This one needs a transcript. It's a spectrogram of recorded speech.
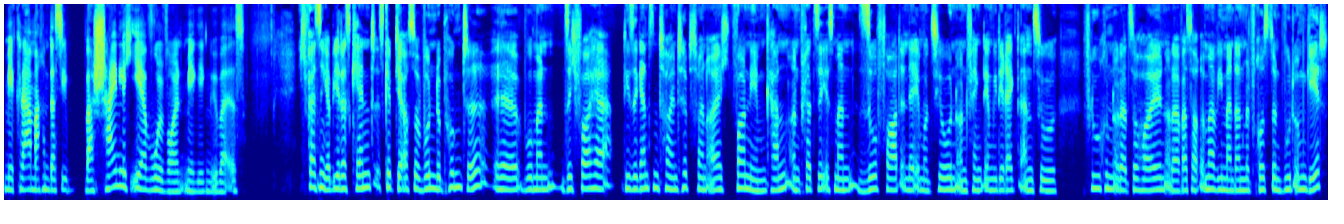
mir klar machen, dass sie wahrscheinlich eher wohlwollend mir gegenüber ist. Ich weiß nicht, ob ihr das kennt. Es gibt ja auch so wunde Punkte, äh, wo man sich vorher diese ganzen tollen Tipps von euch vornehmen kann und plötzlich ist man sofort in der Emotion und fängt irgendwie direkt an zu fluchen oder zu heulen oder was auch immer, wie man dann mit Frust und Wut umgeht.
